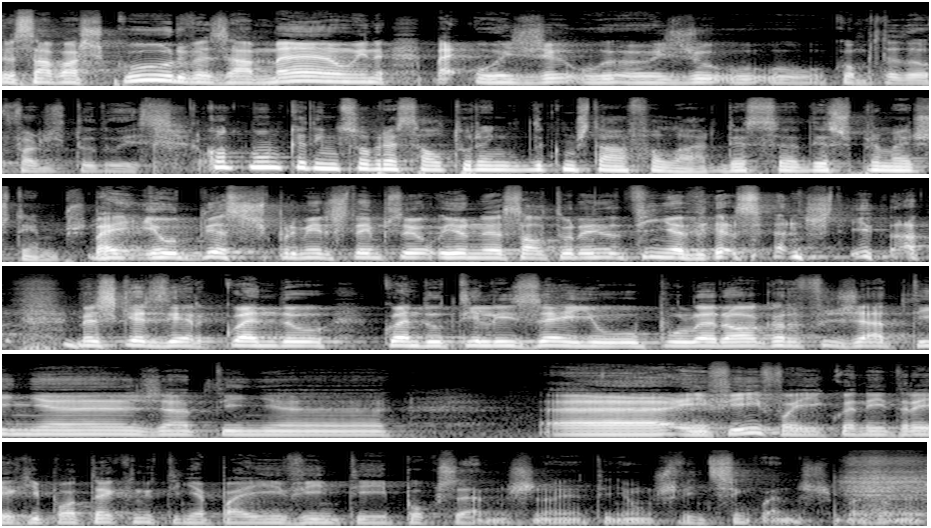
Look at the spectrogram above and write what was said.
traçava as curvas à mão. E... Bem, hoje hoje o, o, computador faz tudo isso. Conte-me um bocadinho sobre essa altura de que me está a falar, desse, desses primeiros tempos. Bem, eu desses primeiros tempos, eu, eu nessa altura ainda tinha 10 anos de idade, mas quer dizer, quando, quando utilizei o polarógrafo já tinha, já tinha Uh, enfim, foi quando entrei aqui para o técnico, tinha para aí 20 e poucos anos, não é? tinha uns 25 anos, mais ou menos.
